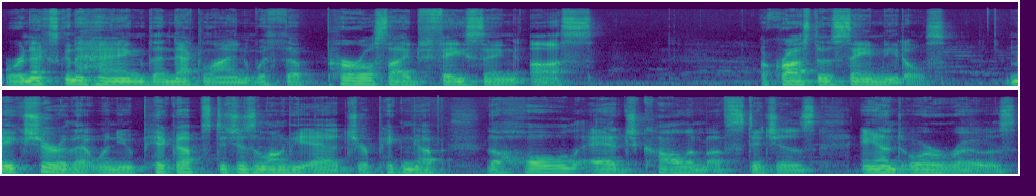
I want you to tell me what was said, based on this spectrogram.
We're next going to hang the neckline with the purl side facing us across those same needles. Make sure that when you pick up stitches along the edge, you're picking up the whole edge column of stitches and or rows.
